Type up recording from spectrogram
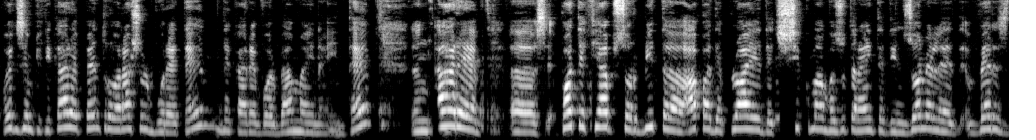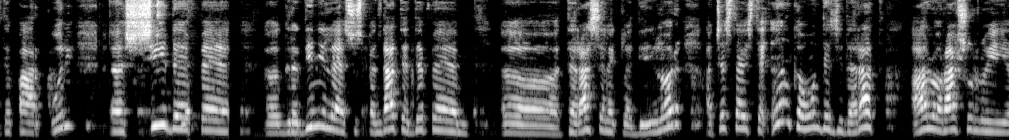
o exemplificare pentru orașul Burete, de care vorbeam mai înainte, în care poate fi absorbită apa de ploaie, deci și cum am văzut înainte, din zonele verzi de parcuri și de pe grădinile suspendate de pe terasele clădirilor. Acesta este încă un deziderat al orașului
